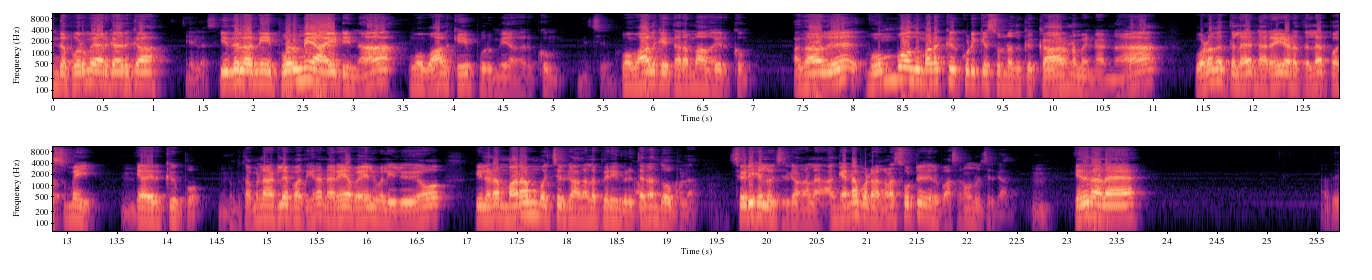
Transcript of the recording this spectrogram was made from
இந்த பொறுமை யாருக்கா இருக்கா? இல்ல சார். இதுல நீ பொறுமையா ஆயிட்டீன்னா உன் வாழ்க்கையே பொறுமையாக இருக்கும். உன் வாழ்க்கை தரமாக இருக்கும். அதாவது ஒன்பது மடக்கு குடிக்க சொன்னதுக்கு காரணம் என்னன்னா உலகத்துல நிறைய இடத்துல பசுமை இருக்கு இப்போ. நம்ம தமிழ்நாட்டிலே பாத்தீங்கன்னா நிறைய வயல்வெளியிலயோ இல்லைன்னா மரம் வச்சிருக்காங்கல்ல பெரிய பெரிய தென்னந்தோப்புல. செடிகள் வச்சிருக்காங்கல்ல. அங்க என்ன பண்றாங்கன்னா சொட்டு நீர் பாசனம்னு வச்சிருக்காங்க. எதனால? அது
